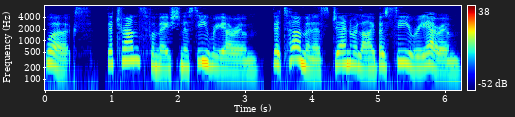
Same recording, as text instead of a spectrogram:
Works. De Transformatione Serierum. De Terminis Generalibus Serierum.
